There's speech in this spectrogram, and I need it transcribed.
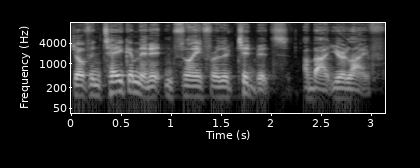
Jofin, take a minute and fill in further tidbits about your life.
